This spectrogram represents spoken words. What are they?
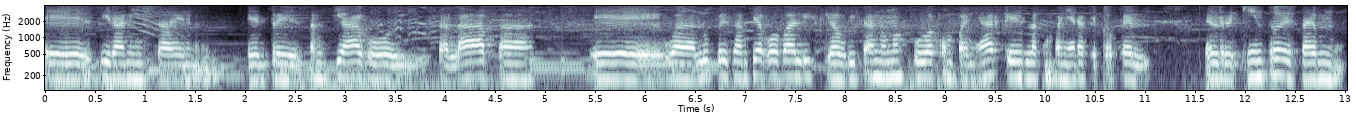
eh, en, entre Santiago y Jalapa, eh, Guadalupe Santiago Valis, que ahorita no nos pudo acompañar, que es la compañera que toca el, el requinto está en,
